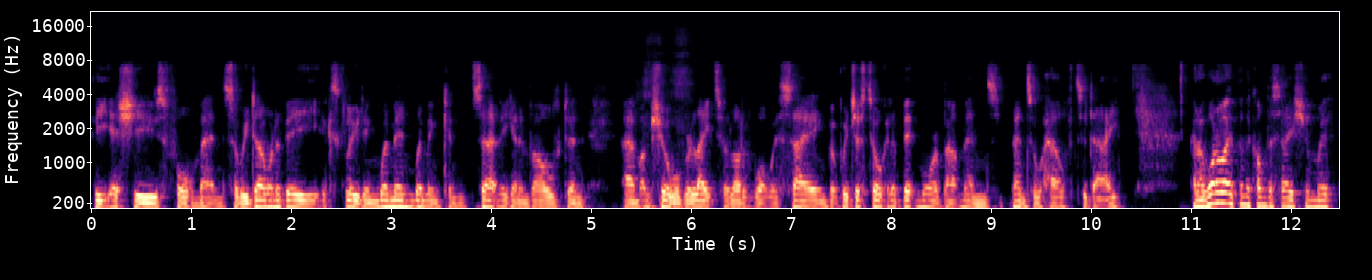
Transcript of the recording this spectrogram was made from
the issues for men. So we don't want to be excluding women. Women can certainly get involved, and um, I'm sure we'll relate to a lot of what we're saying, but we're just talking a bit more about men's mental health today. And I want to open the conversation with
